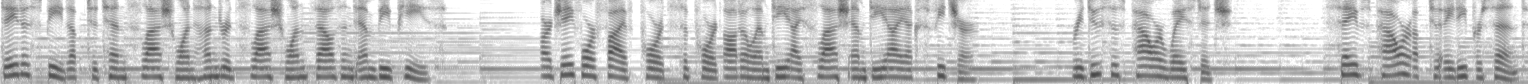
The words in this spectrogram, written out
Data speed up to 10 100 1000 Mbps. RJ45 ports support Auto MDI MDIX feature. Reduces power wastage. Saves power up to 80%.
